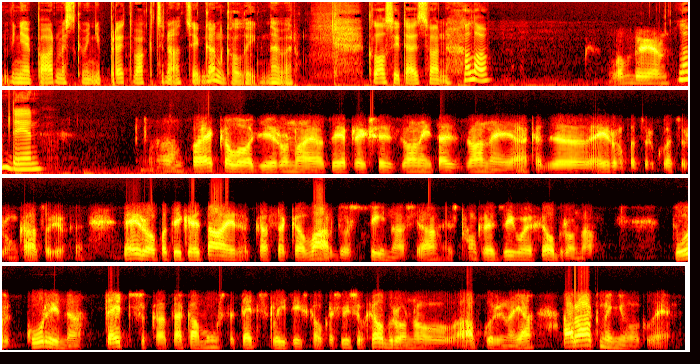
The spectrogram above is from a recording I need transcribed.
viņai pārmest, ka viņa pret vakcināciju gan galīgi nevar. Klausītājs Vana, halo! Labdien! Labdien! Par ekoloģiju runājot, iepriekšējais zvanītājs zvanīja, ja, kad uh, Eiropa tur ko tur un kā tur. Jo, Eiropa tikai tā ir, kā saka, vārdos cīnās, ja. Es konkrēti dzīvoju Helbronā. Tur kurina tecu, kā tā kā mums te tecis līdzīgs kaut kas visu Helbronu apkurina, ja, ar akmeņogliem.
